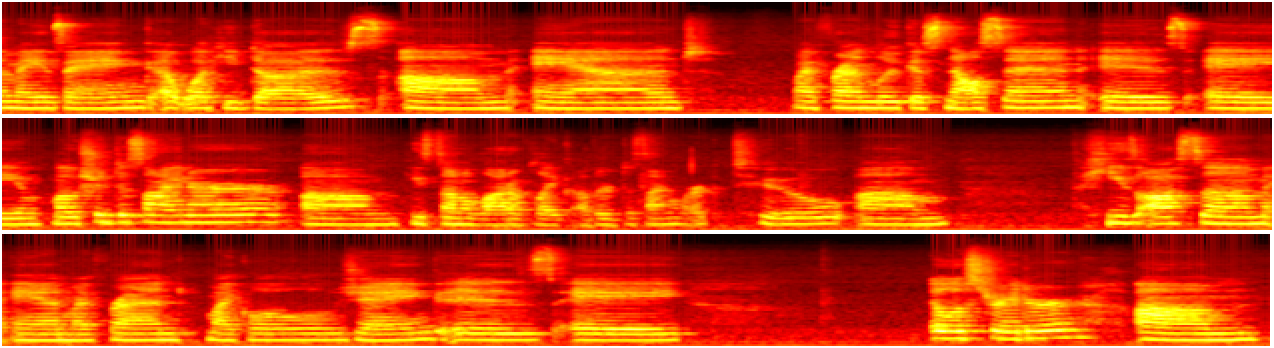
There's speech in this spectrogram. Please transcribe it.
amazing at what he does. Um, and my friend Lucas Nelson is a motion designer. Um, he's done a lot of like other design work too. Um, he's awesome. And my friend Michael Zhang is a illustrator, um,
